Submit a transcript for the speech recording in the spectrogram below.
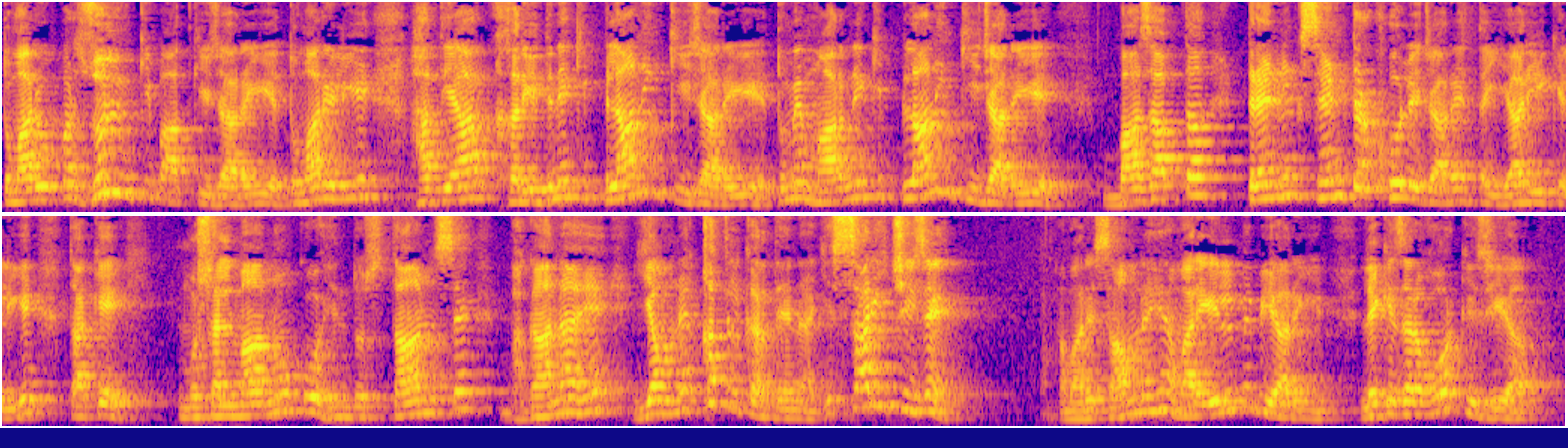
तुम्हारे ऊपर जुल्म की बात की जा रही है। तुम्हारे लिए हथियार खरीदने की प्लानिंग की जा रही है। तुम्हें मारने की प्लानिंग की जा रही है। बाजाबता ट्रेनिंग सेंटर खोले जा रहे हैं तैयारी के लिए ताकि मुसलमानों को हिंदुस्तान से भगाना है या उन्हें कत्ल कर देना है। ये सारी चीज़ें हमारे सामने हैं, हमारे इल्म में भी आ रही हैं। लेकिन जरा गौर कीजिए आप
